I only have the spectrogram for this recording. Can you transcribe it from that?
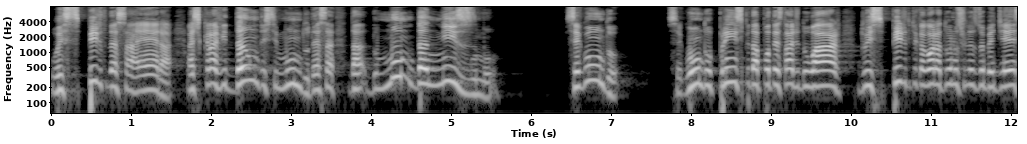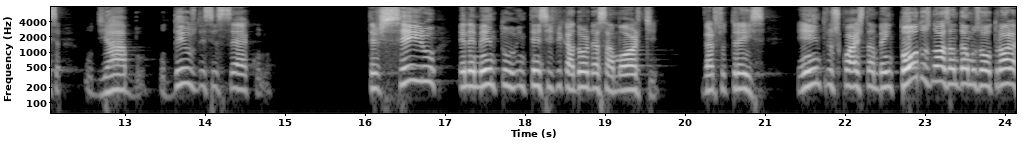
o espírito dessa era, a escravidão desse mundo, dessa, da, do mundanismo Segundo, segundo o príncipe da potestade do ar, do espírito que agora atua nos filhos da desobediência, o diabo, o Deus desse século. Terceiro elemento intensificador dessa morte, verso 3: entre os quais também todos nós andamos outrora,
